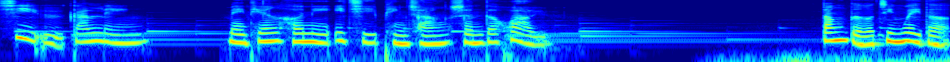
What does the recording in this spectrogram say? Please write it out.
细雨甘霖，每天和你一起品尝神的话语。当得敬畏的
